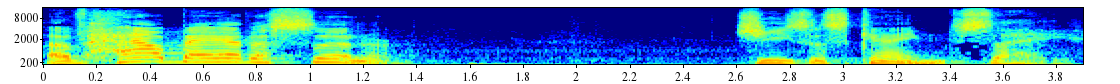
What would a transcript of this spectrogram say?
of how bad a sinner Jesus came to save.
